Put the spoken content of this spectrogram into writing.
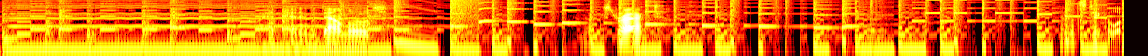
Go ahead and head into downloads. Extract. And let's take a look.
